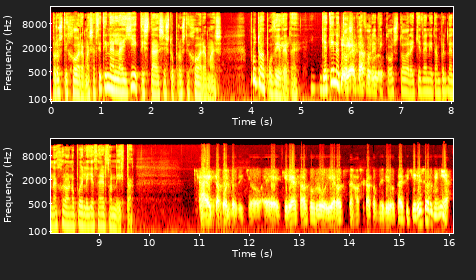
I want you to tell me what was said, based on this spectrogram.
προς τη χώρα μας, αυτή την αλλαγή της τάσης του προς τη χώρα μας; Πού το αποδίδεται, γιατί είναι τόσο διαφορετικός τώρα και δεν ήταν πριν ένα χρόνο που έλεγε θα έρθω νύχτα. Α, έχετε απόλυτο δίκιο. Ε, κυρία Στάθουλου, η ερώτηση ενός εκατομμυρίου. Θα επιχειρήσω ερμηνεία.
